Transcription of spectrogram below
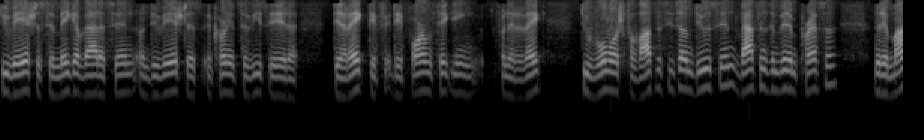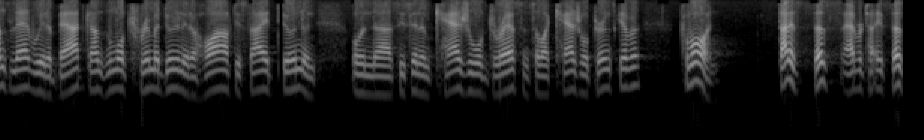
du weißt, dass sie mega werte sind und du weißt, dass according zu wie sie ihre direkt, die, die Formficking von der direkt, du wohnst, was sie sollen du sind, sind sie mit dem Presse, mit dem Mannslad, wo ihre Bart ganz normal trimmen tun und ihre Haare auf die Seite tun und, und uh, sie sind im casual dress und so like casual appearance geben. Come on. That is, das advertise, das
